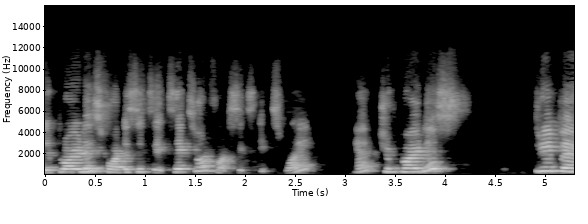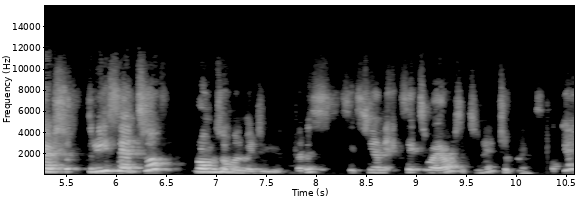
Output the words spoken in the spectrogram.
Diploid is 46xx or 46xy. And triploid is three pairs, three sets of chromosomal material. That is 69 XXY or 69 triplets. Okay.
